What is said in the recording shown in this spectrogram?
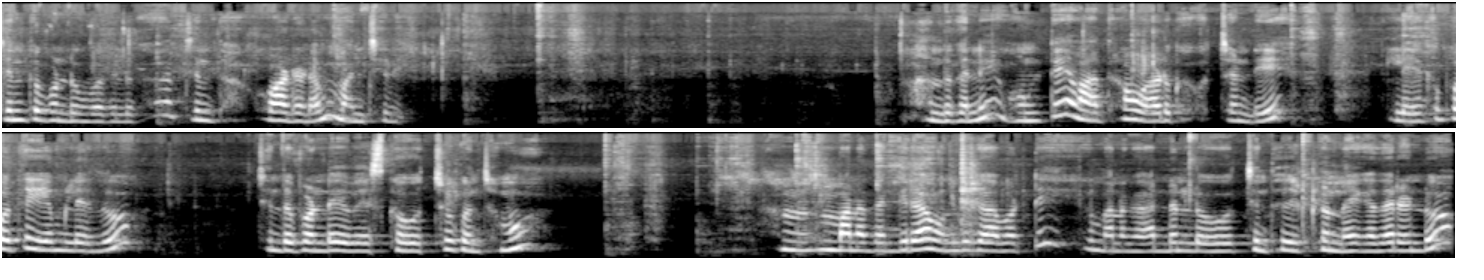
చింతపండు బదులుగా చింతాకు వాడడం మంచిది. అందుకని ఉంటే మాత్రం వాడుకోవచ్చండి. లేకపోతే ఏం లేదు. చింతపండు వేసుకోవచ్చు కొంచెము. మన దగ్గర ఉంది కాబట్టి మన గార్డెన్లో చింత చెట్లు ఉన్నాయి కదా రెండు.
